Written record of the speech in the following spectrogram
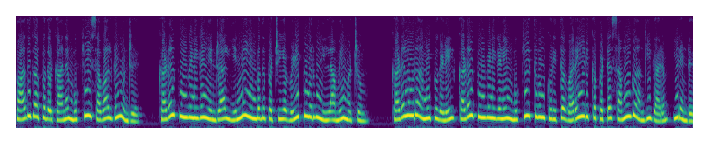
பாதுகாப்பதற்கான முக்கிய சவால்கள் ஒன்று. கடல் புல்வெளிகள் என்றால் என்ன என்பது பற்றிய விழிப்புணர்வு இல்லாமை மற்றும் கடலோர அமைப்புகளில் கடல் புல்வெளிகளின் முக்கியத்துவம் குறித்த வரையறுக்கப்பட்ட சமூக அங்கீகாரம் இரண்டு.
